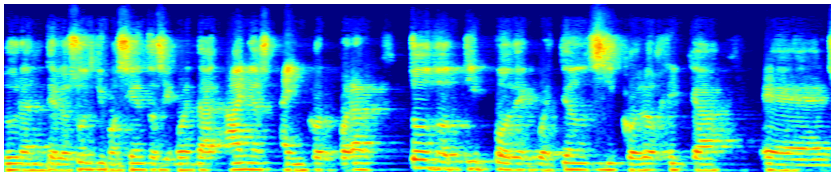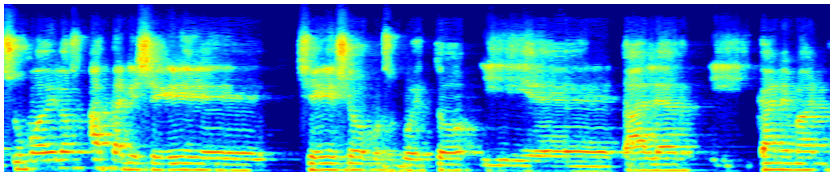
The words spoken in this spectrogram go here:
durante los últimos 150 años a incorporar todo tipo de cuestión psicológica eh, en sus modelos, hasta que llegué, yo, por supuesto, y eh, Thaler y Kahneman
